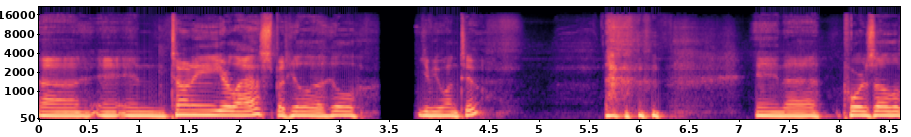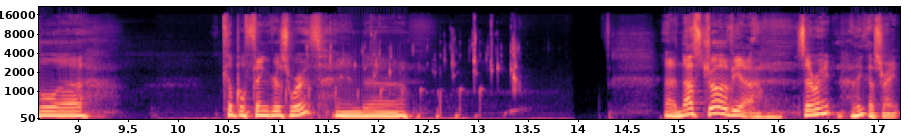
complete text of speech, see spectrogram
Uh, and, and Tony, you're last, but he'll uh, he'll give you one too. and uh, pours a little uh, couple fingers worth, and uh, Nostrovia. Is that right? I think that's right.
